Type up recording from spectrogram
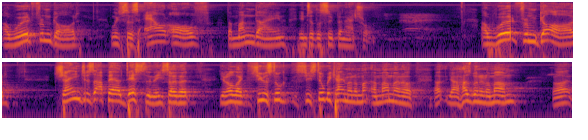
A word from God lifts us out of the mundane into the supernatural. A word from God changes up our destiny so that, you know, like she was still, she still became a, mum and a, a, a husband and a mum, right?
